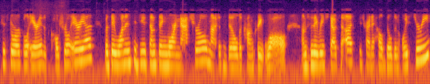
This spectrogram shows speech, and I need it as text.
historical area, this cultural area, but they wanted to do something more natural, not just build a concrete wall. Um, so they reached out to us to try to help build an oyster reef.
